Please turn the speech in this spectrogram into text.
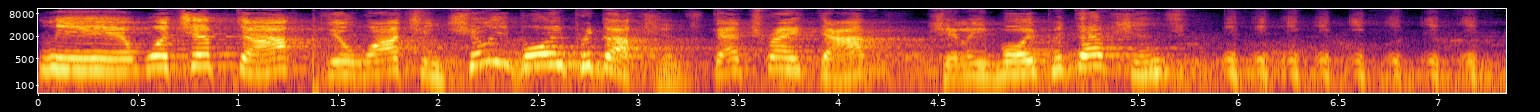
Man, what's up, Doc? You're watching Chili Boy Productions. That's right, Doc. Chili Boy Productions.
